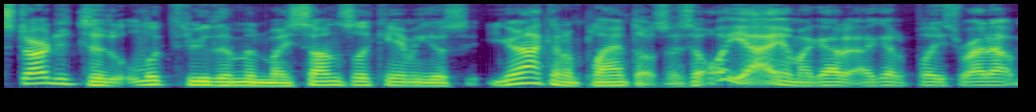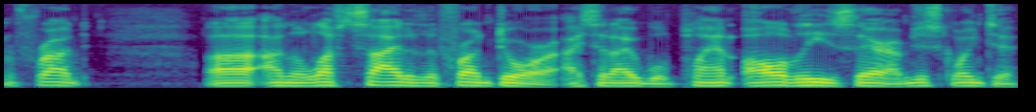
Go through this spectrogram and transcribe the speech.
started to look through them, and my son's looking at me. He goes, "You're not going to plant those?" I said, "Oh yeah, I am. I got I got a place right out in front, uh, on the left side of the front door." I said, "I will plant all of these there. I'm just going to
